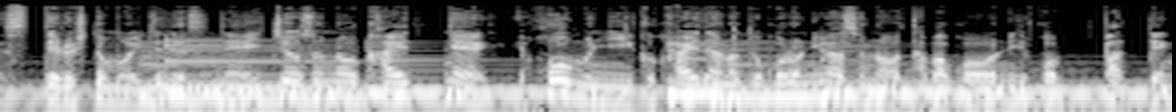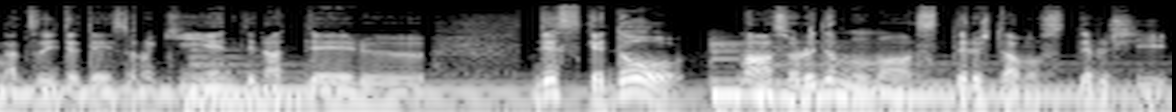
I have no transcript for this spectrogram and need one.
吸ってる人もいてですね一応そのかい、ね、ホームに行く階段のところにはそのタバコにこうバッテンがついててその禁煙ってなっているですけどまあそれでもまあ吸ってる人はもう吸ってるし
